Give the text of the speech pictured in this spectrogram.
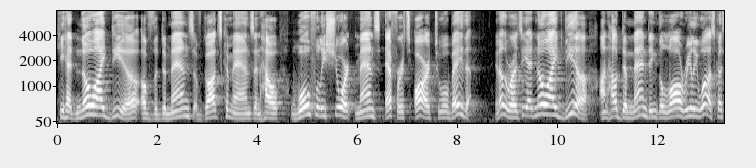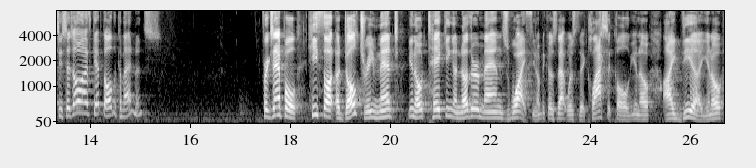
he had no idea of the demands of God's commands and how woefully short man's efforts are to obey them. In other words, he had no idea on how demanding the law really was because he says, oh, I've kept all the commandments. For example, he thought adultery meant you know, taking another man's wife, you know, because that was the classical you know, idea. You know,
